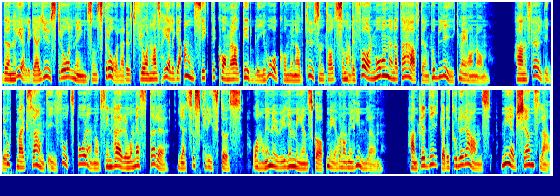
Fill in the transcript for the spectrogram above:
Den heliga ljusstrålning som strålar ut från hans heliga ansikte kommer alltid bli ihågkommen av tusentals som hade förmånen att ha haft en publik med honom. Han följde uppmärksamt i fotspåren av sin Herre och Mästare, Jesus Kristus, och han är nu i gemenskap med honom i himlen. Han predikade tolerans, medkänsla,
